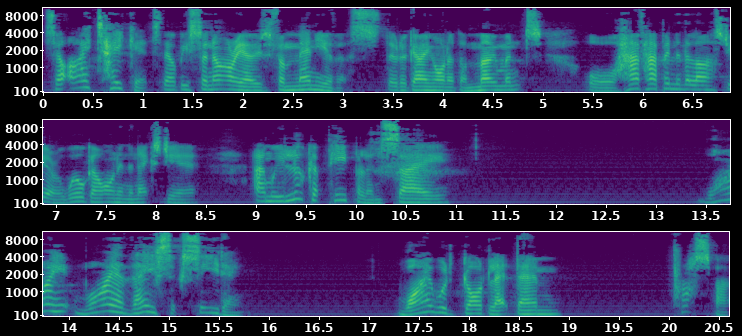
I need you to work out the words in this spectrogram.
So I take it there'll be scenarios for many of us that are going on at the moment or have happened in the last year or will go on in the next year. And we look at people and say, why, why are they succeeding? Why would God let them prosper?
